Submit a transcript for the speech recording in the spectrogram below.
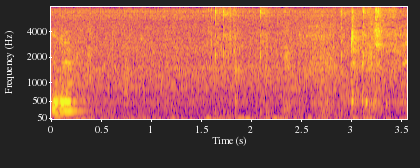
Dobra. Czekajcie chwilę.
